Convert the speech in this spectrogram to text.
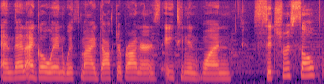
And then I go in with my Dr. Bronner's 18-in-1 citrus soap.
